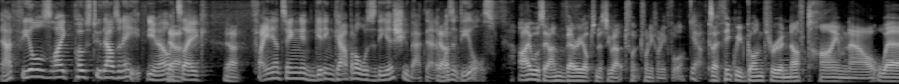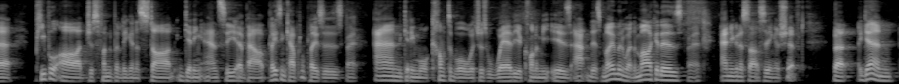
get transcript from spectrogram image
that feels like post 2008. You know, Yeah. it's like Yeah. financing and getting capital was the issue back then. It Yeah. wasn't deals. I will say I'm very optimistic about 2024. Yeah. Because I think we've gone through enough time now where people are just fundamentally going to start getting antsy about placing capital places Right. And getting more comfortable with just where the economy is at this moment, where the market is. Right. And you're going to start seeing a shift. But again,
